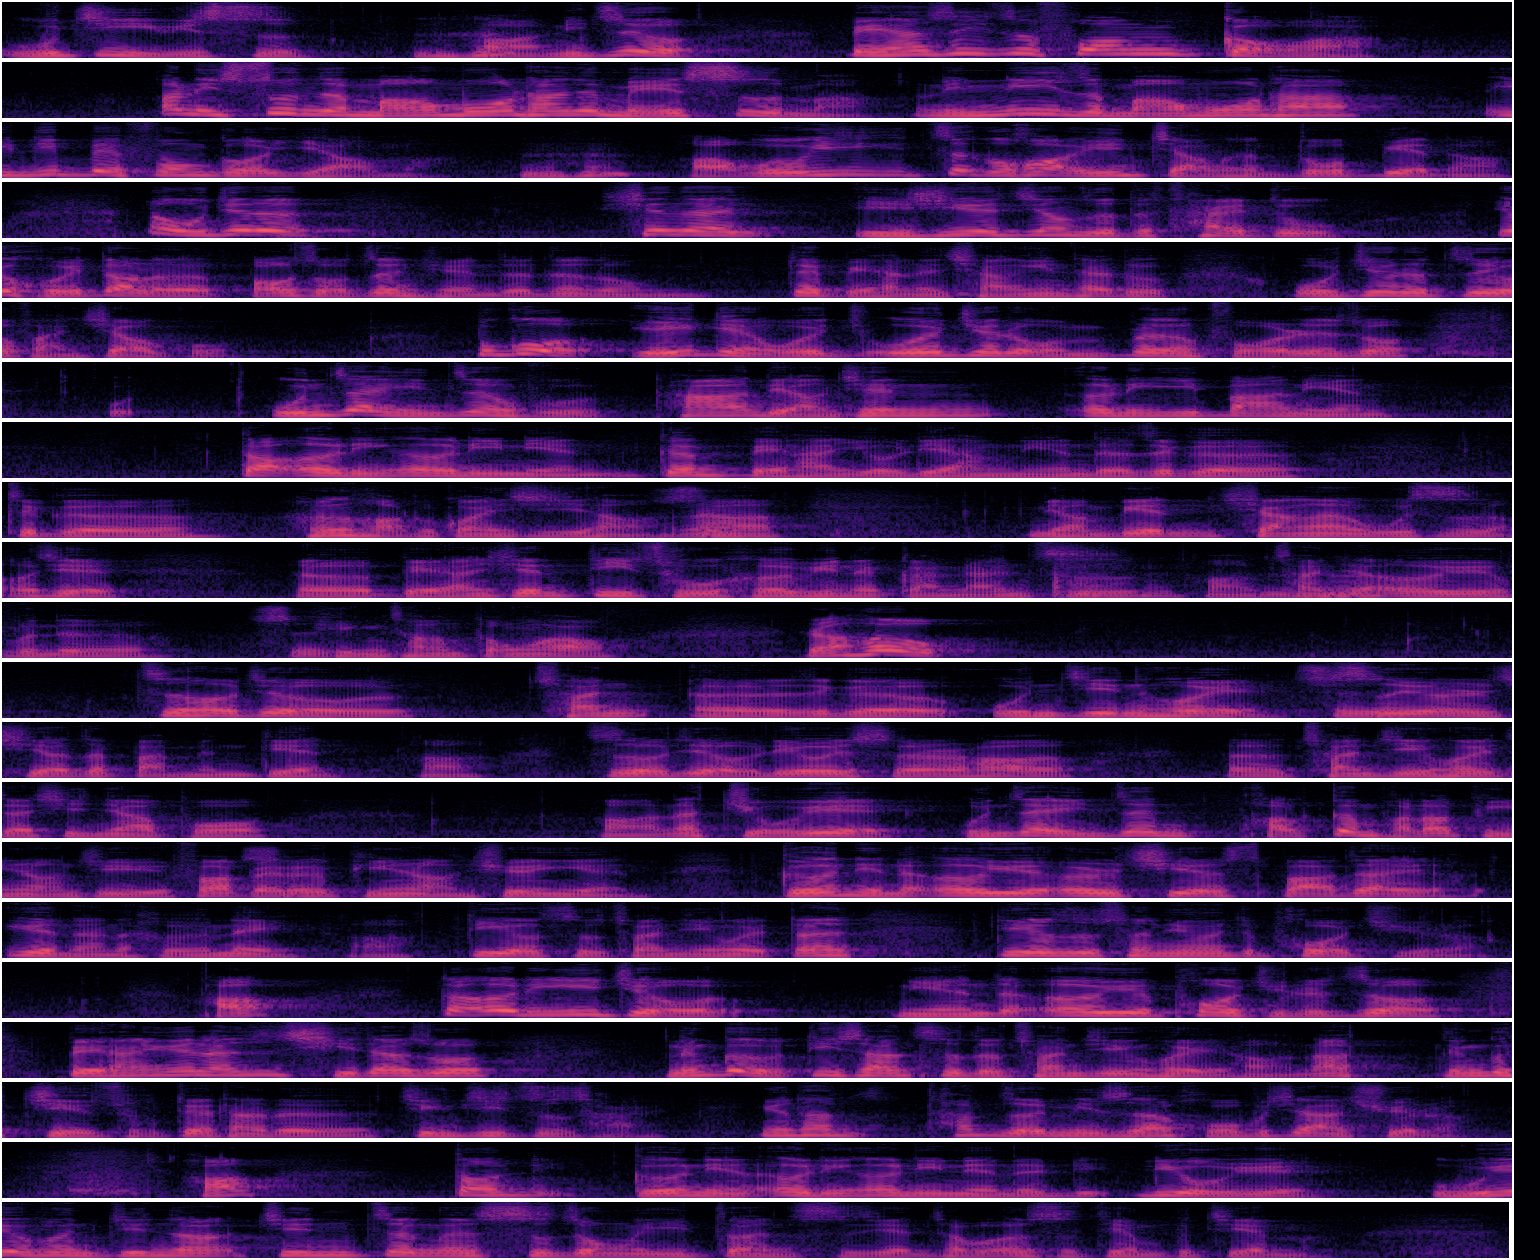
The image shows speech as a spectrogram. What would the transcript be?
无济于事啊。你只有北韩是一只疯狗啊。啊，你顺着毛摸它就没事嘛，你逆着毛摸它，一定被疯狗咬嘛。嗯哼，好，我一这个话已经讲了很多遍啊。那我觉得现在尹锡悦这样子的态度，又回到了保守政权的那种对北韩的强硬态度，我觉得只有反效果。不过有一点，我我也觉得我们不能否认说，文在寅政府他两千二零一八年到二零二零年跟北韩有两年的这个这个很好的关系哈。那两边相安无事，而且，呃，北韩先递出和平的橄榄枝啊，参加二月份的平昌冬奥，然后之后就有川呃这个文金会四月二十七号在板门店啊，之后就有六月十二号呃川金会在新加坡啊，那九月文在寅正跑更跑到平壤去发表了个平壤宣言，隔年的二月二十七、二十八在越南的河内啊第二次川金会，但是第二次川金会就破局了。好，到二零一九。年的二月破局了之后，北韩原来是期待说能够有第三次的川金会哈，那能够解除对他的经济制裁，因为他他人民实在活不下去了。好，到隔年二零二零年的六月五月份，金正金正恩失踪了一段时间，差不多二十天不见嘛。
